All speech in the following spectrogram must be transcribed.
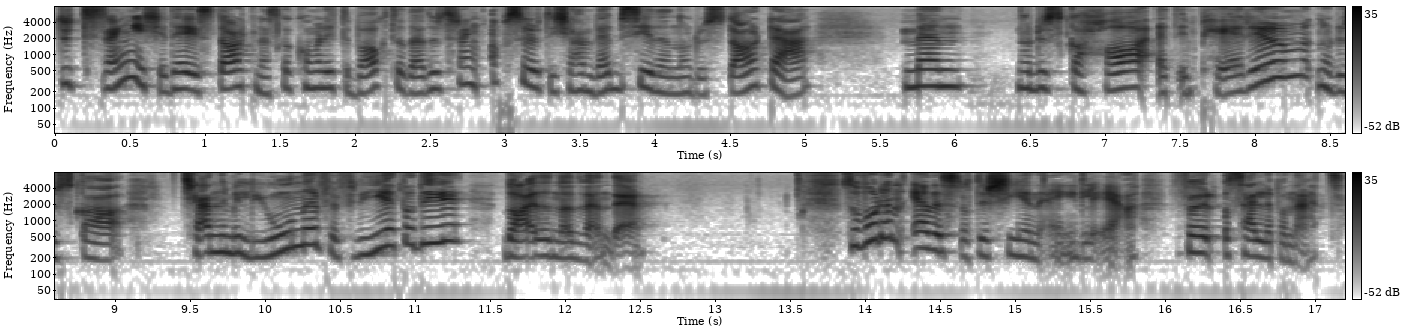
Du trenger ikke det i starten, jeg skal komme litt tilbake til det. Du trenger absolutt ikke ha en webside når du starter. Men når du skal ha et imperium, når du skal tjene millioner for friheten din, da er det nødvendig. Så hvordan er det strategien egentlig er for å selge på nett?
